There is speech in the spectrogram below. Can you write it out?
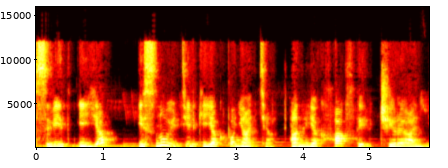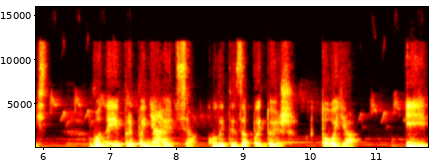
Світ і я існують тільки як поняття, а не як факти чи реальність. Вони припиняються, коли ти запитуєш, хто я і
